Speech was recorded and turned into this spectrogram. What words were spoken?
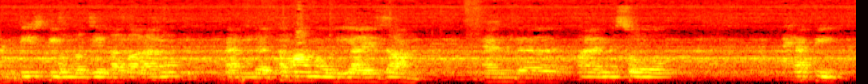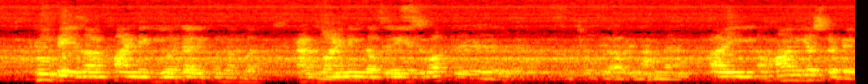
And these people, Radiallahu Ta'ala, know, and uh, Tamam Awliya is on. And uh, I am so happy. Two days I'm finding your telephone number and finding the place. what uh, what you are in Amman I am on yesterday,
